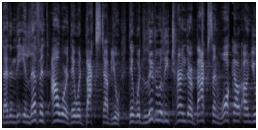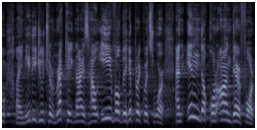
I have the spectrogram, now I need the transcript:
that in the 11th hour, they would backstab you. They would literally turn their backs and walk out on you. I needed you to recognize how evil the hypocrites were. And in the Quran, therefore,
